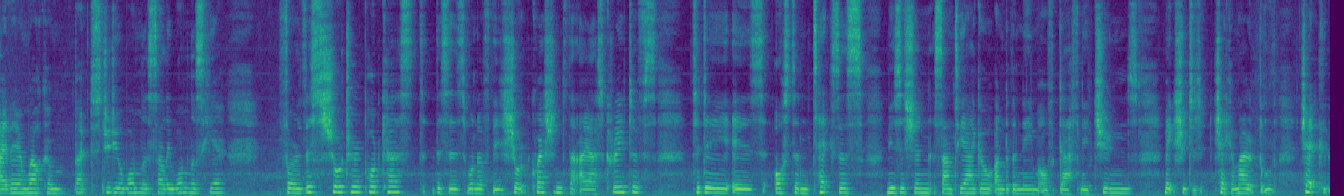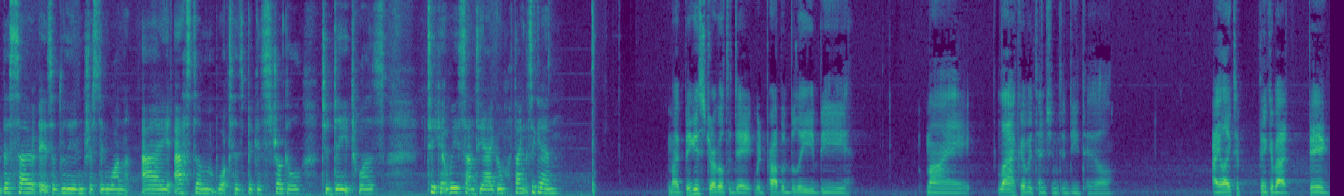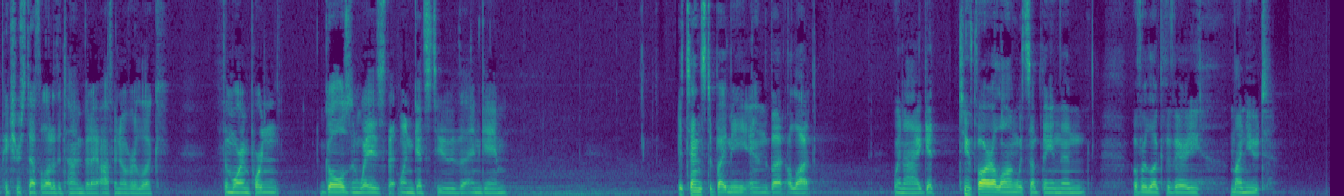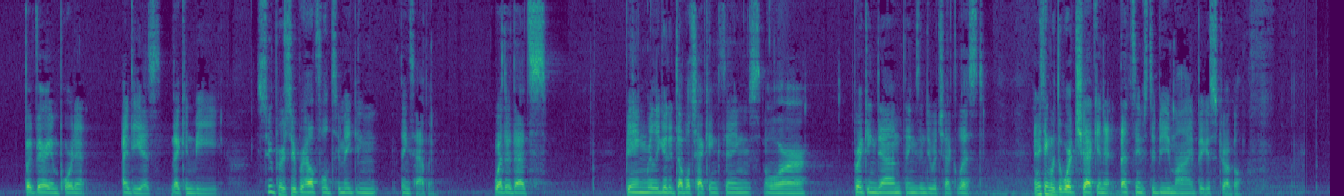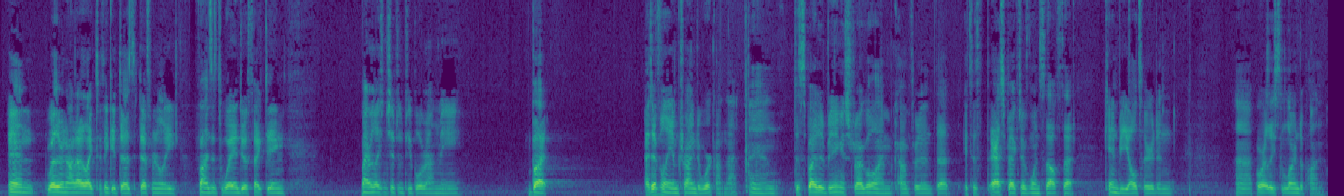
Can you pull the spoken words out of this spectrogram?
Hi there, and welcome back to Studio Wanless. Sally Wanless here. For this shorter podcast, this is one of the short questions that I ask creatives. Today is Austin, Texas musician Santiago under the name of Daphne Tunes. Make sure to check him out, but check this out, it's a really interesting one. I asked him what his biggest struggle to date was. Take it away, Santiago. Thanks again. My biggest struggle to date would probably be my lack of attention to detail. I like to think about big picture stuff a lot of the time, but I often overlook the more important goals and ways that one gets to the end game. It tends to bite me in the butt a lot when I get too far along with something and then overlook the very minute but very important ideas that can be super, super helpful to making things happen. Whether that's being really good at double checking things or breaking down things into a checklist. Anything with the word check in it, that seems to be my biggest struggle. And whether or not I like to think it does, it definitely finds its way into affecting my relationships with people around me. But I definitely am trying to work on that. And despite it being a struggle, I'm confident that it's an aspect of oneself that can be altered and, uh, or at least learned upon.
